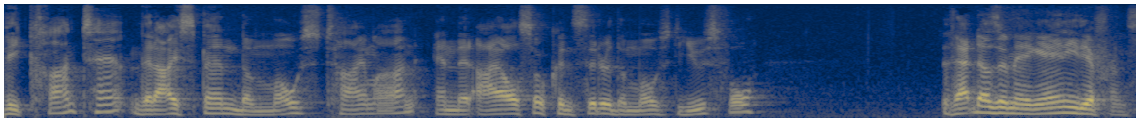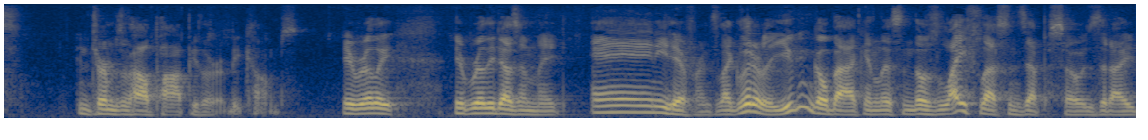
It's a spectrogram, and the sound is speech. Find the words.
the content that I spend the most time on and that I also consider the most useful, that doesn't make any difference in terms of how popular it becomes. It really, it really doesn't make any difference. Like literally, you can go back and listen those life lessons episodes that I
